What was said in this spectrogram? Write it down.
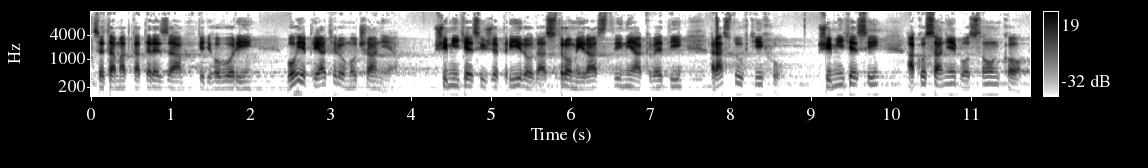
Sveta Matka Teresa, keď hovorí, Boh je priateľom močania. Všimnite si, že príroda, stromy, rastliny a kvety rastú v tichu, Všimnite si, ako sa nebo, slnko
